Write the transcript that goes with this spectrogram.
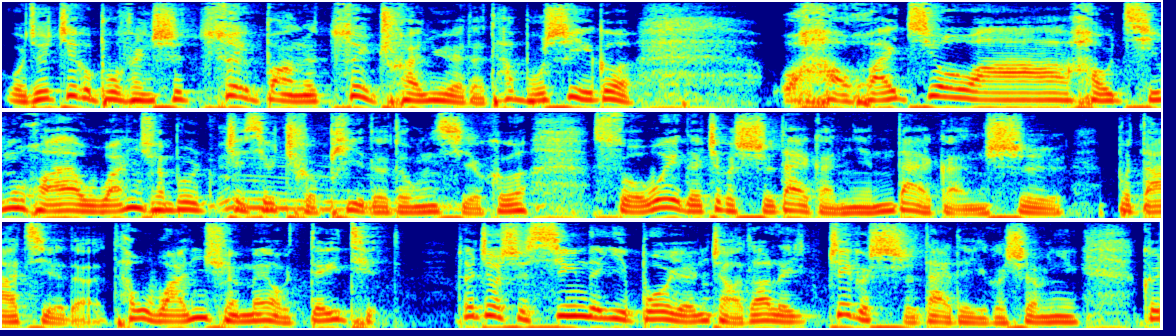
我觉得这个部分是最棒的、最穿越的，它不是一个。我，好怀旧啊，好情怀啊，完全不是这些扯屁的东西，和所谓的这个时代感、年代感是不搭界的。它完全没有 dated，它就是新的一波人找到了这个时代的一个声音。可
